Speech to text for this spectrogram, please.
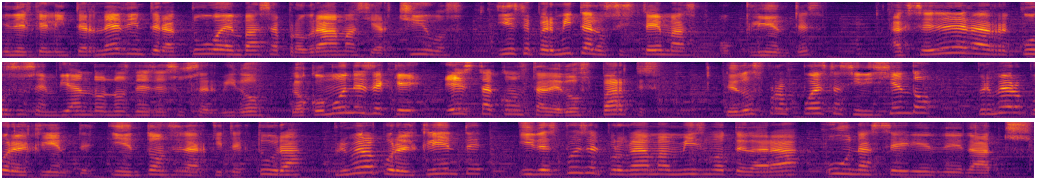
en el que el Internet interactúa en base a programas y archivos, y este permite a los sistemas o clientes acceder a recursos enviándolos desde su servidor. Lo común es de que esta consta de dos partes, de dos propuestas iniciando primero por el cliente y entonces la arquitectura, primero por el cliente y después el programa mismo te dará una serie de datos.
